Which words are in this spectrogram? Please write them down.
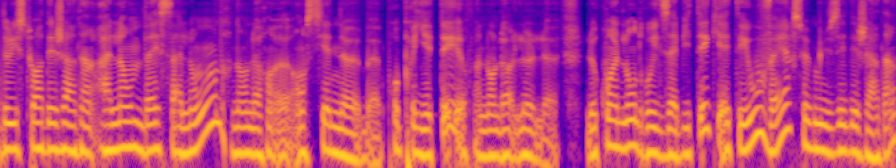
de l'histoire des jardins à Lambeth à Londres, dans leur euh, ancienne euh, bah, propriété, enfin dans le, le- le- le coin de Londres où ils habitaient, qui a été ouvert, ce musée des jardins,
